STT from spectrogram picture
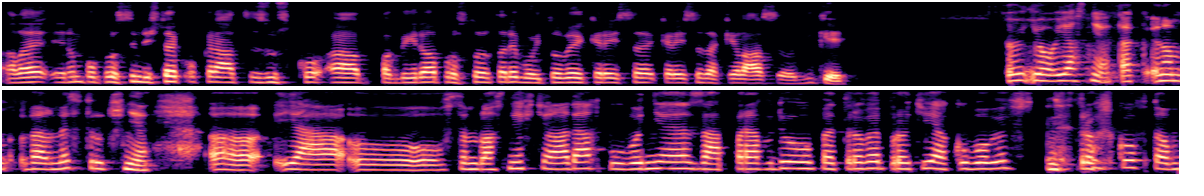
ale jenom poprosím, když tak o krátce Zuzko a pak bych dal prostor tady Vojtovi, který se, který se taky hlásil. Díky. Jo, jasně, tak jenom velmi stručně. Já jsem vlastně chtěla dát původně zapravdu Petrovi proti Jakubovi trošku v tom,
